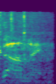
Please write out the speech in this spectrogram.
coming!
